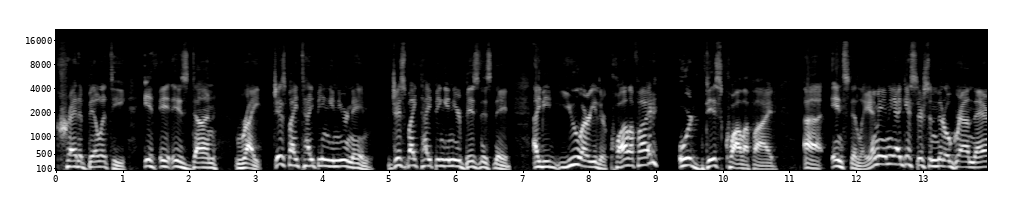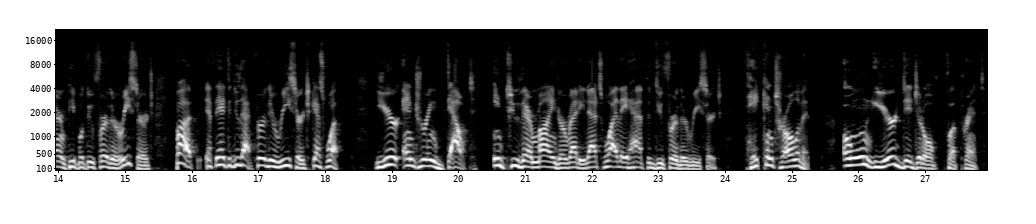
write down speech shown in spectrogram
credibility if it is done right, just by typing in your name. Just by typing in your business name. I mean, you are either qualified or disqualified uh, instantly. I mean, I guess there's some middle ground there and people do further research. But if they had to do that further research, guess what? You're entering doubt into their mind already. That's why they have to do further research. Take control of it. Own your digital footprint.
